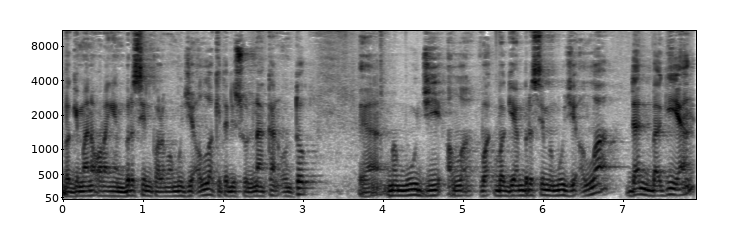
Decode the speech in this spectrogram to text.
Bagaimana orang yang bersin kalau memuji Allah kita disunnahkan untuk ya memuji Allah bagi yang bersin memuji Allah dan bagi yang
